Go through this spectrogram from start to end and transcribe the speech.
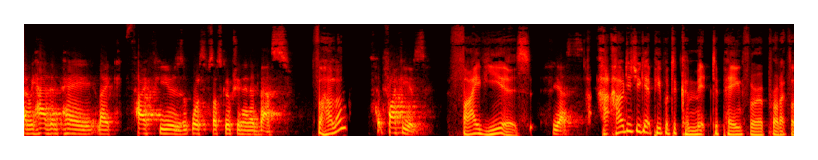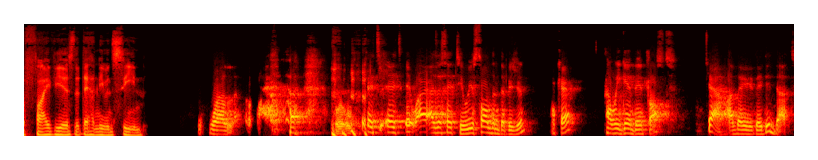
And we had them pay like five years worth of subscription in advance. For how long? Five years. Five years. Yes. How, how did you get people to commit to paying for a product for five years that they hadn't even seen? Well, it's, it's it, as I said to you, we sold them the vision, okay, and we gained their trust. Yeah, and they they did that.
